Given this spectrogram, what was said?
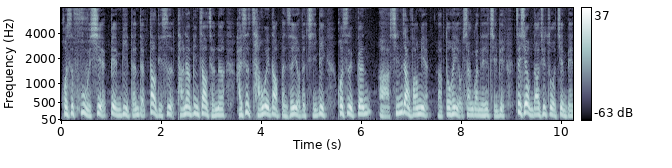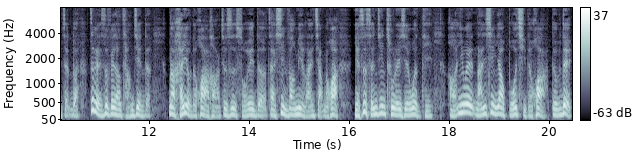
或是腹泻、便秘等等，到底是糖尿病造成呢，还是肠胃道本身有的疾病，或是跟啊心脏方面啊都会有相关的一些疾病，这些我们都要去做鉴别诊断，这个也是非常常见的。那还有的话哈，就是所谓的在性方面来讲的话，也是神经出了一些问题。好，因为男性要勃起的话，对不对？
